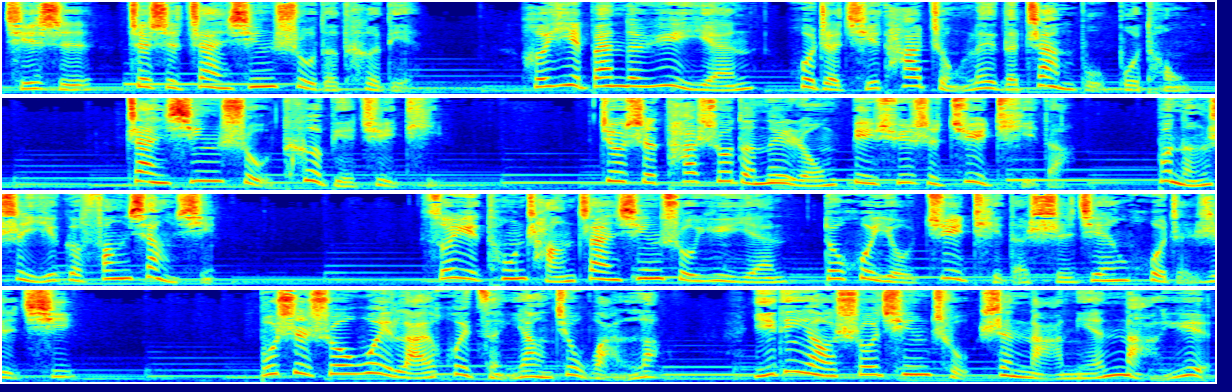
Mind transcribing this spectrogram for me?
其实这是占星术的特点，和一般的预言或者其他种类的占卜不同。占星术特别具体，就是他说的内容必须是具体的，不能是一个方向性。所以通常占星术预言都会有具体的时间或者日期，不是说未来会怎样就完了，一定要说清楚是哪年哪月，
